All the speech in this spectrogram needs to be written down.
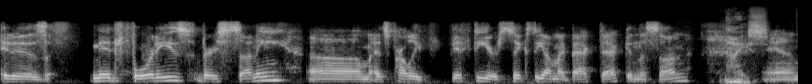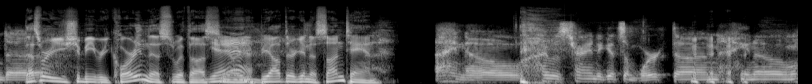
it is mid 40s, very sunny. Um, it's probably 50 or 60 on my back deck in the sun, Nice. and uh, That's where you should be recording this with us. You know, Yeah. you'd be out there getting a suntan. I know. I was trying to get some work done. you know,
